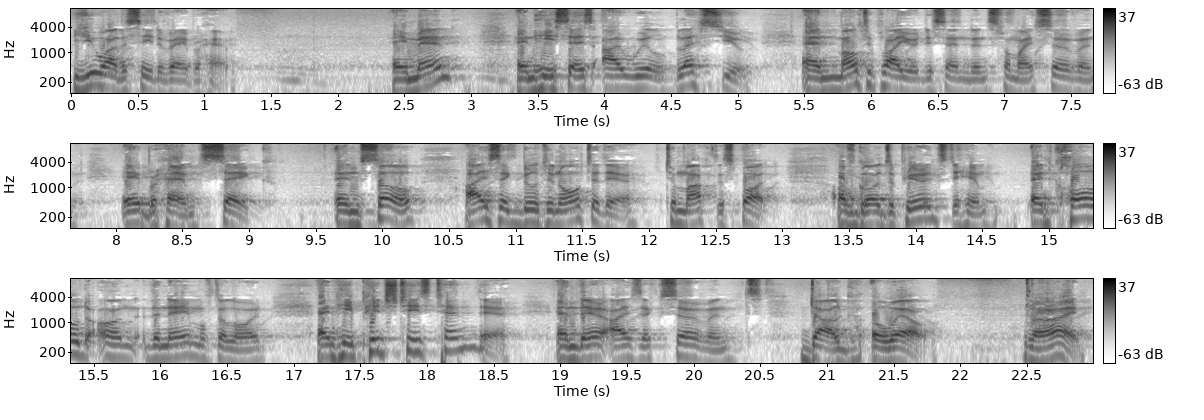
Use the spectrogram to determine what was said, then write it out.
you are the seed of Abraham. Amen? And he says, I will bless you and multiply your descendants for my servant Abraham's sake. And so Isaac built an altar there to mark the spot of God's appearance to him and called on the name of the Lord. And he pitched his tent there. And there Isaac's servants dug a well. All right.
